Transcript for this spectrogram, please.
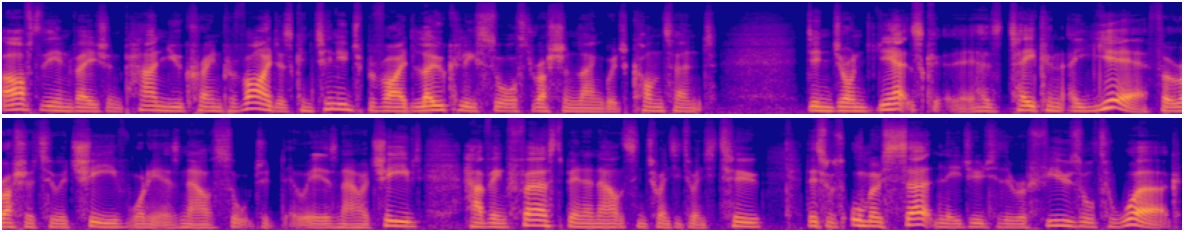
After the invasion, pan Ukraine providers continued to provide locally sourced Russian language content. Donetsk has taken a year for Russia to achieve what it has now sought to it has now achieved, having first been announced in 2022. This was almost certainly due to the refusal to work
